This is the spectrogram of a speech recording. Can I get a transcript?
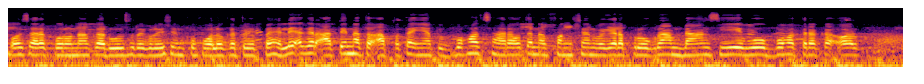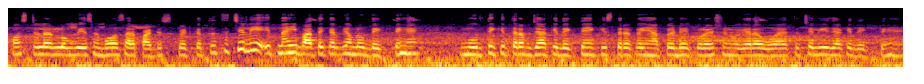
बहुत सारा कोरोना का रूल्स रेगुलेशन को फॉलो करते हुए पहले अगर आते ना तो आप पता है यहाँ पे बहुत सारा होता है ना, फ़ंक्शन वगैरह, प्रोग्राम, डांस, ये, वो, बहुत तरह का और हॉस्टलर लोग भी इसमें बहुत सारा पार्टिसिपेट करते तो चलिए इतना ही बातें करके हम लोग देखते हैं। मूर्ति की तरफ़ जाके देखते हैं किस तरह का यहाँ पे डेकोरेशन वगैरह हुआ है। तो चलिए जाके देखते हैं।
